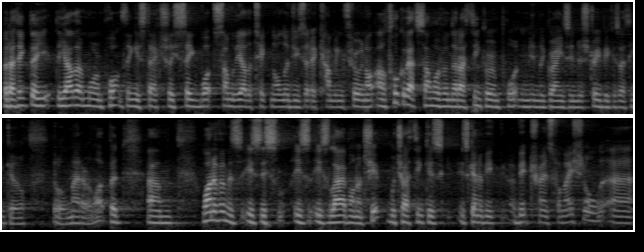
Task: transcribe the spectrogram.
But I think the, the other more important thing is to actually see what some of the other technologies that are coming through. And I'll, I'll talk about some of them that I think are important in the grains industry because I think it'll, it'll matter a lot. But um, one of them is, is this is, is lab on a chip, which I think is, is going to be a bit transformational. Uh,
